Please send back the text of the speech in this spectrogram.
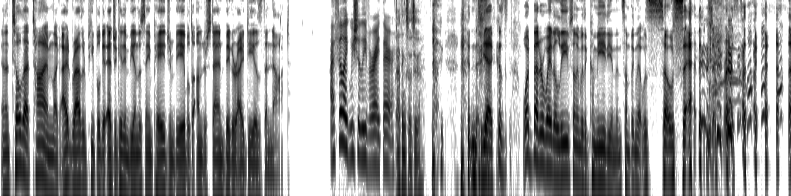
And until that time, like I'd rather people get educated and be on the same page and be able to understand bigger ideas than not. I feel like we should leave it right there. I think so too. yeah, because what better way to leave something with a comedian than something that was so sad and depressing?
